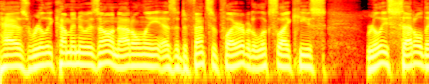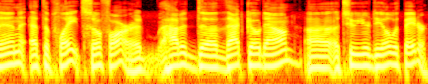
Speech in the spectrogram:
has really come into his own, not only as a defensive player, but it looks like he's really settled in at the plate so far. How did uh, that go down? Uh, a two-year deal with Bader.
